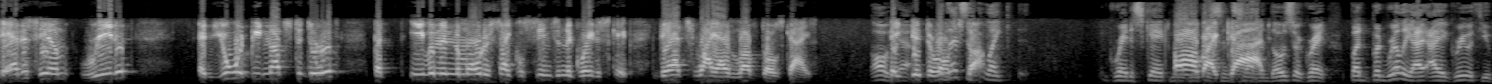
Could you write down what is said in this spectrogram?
That is him. Read it, and you would be nuts to do it. But even in the motorcycle scenes in The Great Escape, that's why I love those guys. Oh They yeah. did their Well, own that's stuff. Like Great Escape. Oh, my God. Seven, those are great. But but really, I, I agree with you.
